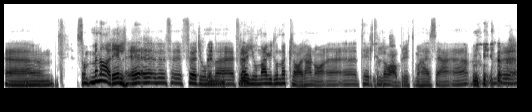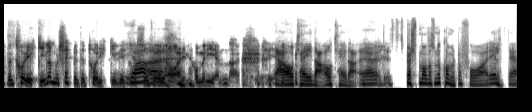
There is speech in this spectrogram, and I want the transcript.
Eh, så, men Arild, eh, eh før Jon, eh, Jon, er, Jon er klar her nå til, til å avbryte meg her, ser jeg. Ja, Men Torkil, la må slippe til Torkil litt Ja, også, før. Arild kommer igjen. Da. Ja, ok da. ok da. Spørsmålet som du kommer til å få, Arild, det,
